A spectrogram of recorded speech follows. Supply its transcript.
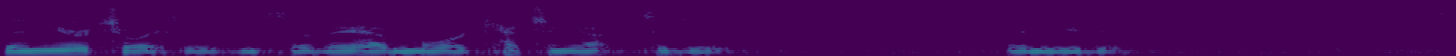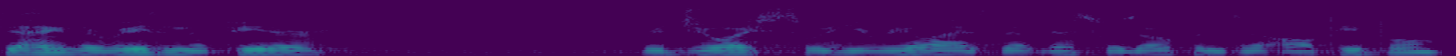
than your choices, and so they have more catching up to do than you do? See, I think the reason that Peter rejoiced when he realized that this was open to all people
